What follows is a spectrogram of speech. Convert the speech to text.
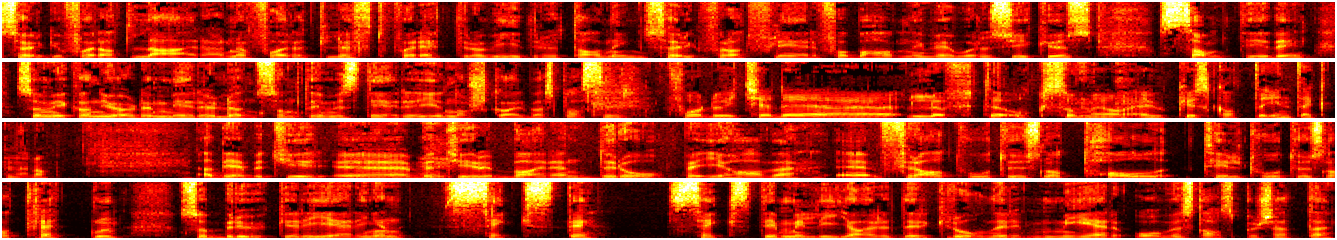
sørge for at lærerne får et løft for etter- og videreutdanning, sørge for at flere får behandling ved våre sykehus, samtidig som vi kan gjøre det mer lønnsomt å investere i norske arbeidsplasser. Får du ikke det løftet også med å øke skatteinntektene, da? Ja, Det betyr, eh, betyr, bare en dråpe i havet. Eh, fra 2012 til 2013 så bruker regjeringen 60 60 milliarder kroner mer over statsbudsjettet.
